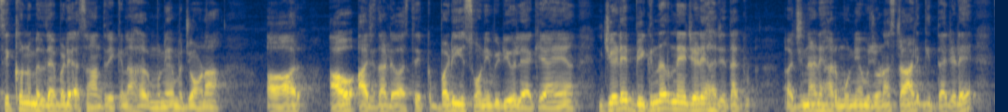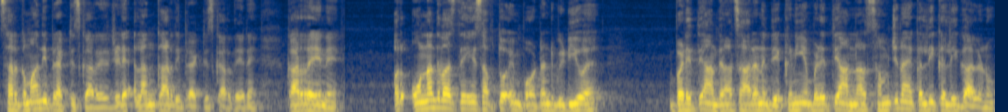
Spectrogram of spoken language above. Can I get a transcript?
ਸਿੱਖਣ ਨੂੰ ਮਿਲਦਾ ਹੈ ਬੜੇ ਆਸਾਨ ਤਰੀਕੇ ਨਾਲ ਹਾਰਮੋਨੀਅਮ ਵਜਾਉਣਾ। ਔਰ ਆਓ, ਅੱਜ ਤੁਹਾਡੇ ਵਾਸਤੇ ਇੱਕ ਬੜੀ ਸੋਹਣੀ ਵੀਡੀਓ ਲੈ ਕੇ ਆਏ ਹਾਂ। ਜਿਹੜੇ ਬਿਗਨਰ ਨੇ, ਜਿਹੜੇ ਹਜੇ ਤੱਕ ਜਿਨ੍ਹਾਂ ਨੇ ਹਾਰਮੋਨੀਅਮ ਵਜਾਉਣਾ ਸਟਾਰਟ ਕੀਤਾ, ਜਿਹੜੇ ਸਰਗਮਾਂ ਦੀ ਪ੍ਰੈਕਟਿਸ ਕਰ ਰਹੇ, ਜਿਹੜੇ ਅਲੰਕਾਰ ਦੀ ਪ੍ਰੈਕਟਿਸ ਕਰਦੇ ਨੇ, ਕਰ ਰਹੇ ਨੇ। ਔਰ ਉਹਨਾਂ ਦੇ ਵਾਸਤੇ ਇਹ ਸਭ ਤੋਂ ਇੰਪੋਰਟੈਂਟ ਵੀਡੀਓ ਹੈ। ਬੜੇ ਧਿਆਨ ਦੇ ਨਾਲ ਸਾਰਿਆਂ ਨੇ ਦੇਖਣੀ ਹੈ, ਬੜੇ ਧਿਆਨ ਨਾਲ ਸਮਝਣਾ ਹੈ ਇਕੱਲੀ ਇਕੱਲੀ ਗੱਲ ਨੂੰ।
